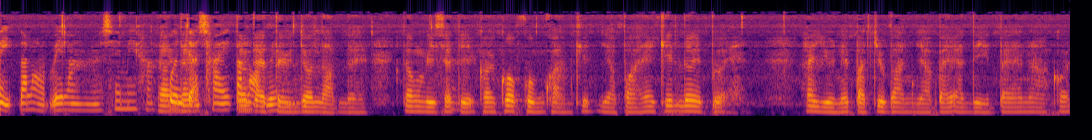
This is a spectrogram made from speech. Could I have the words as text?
ติตลอดเวลาใช่ไหมคะควรจะใช้ตลอดเวลาตั้งแต่ตื่นจนหลับเลย ต้องมีสติคอยควบคุมความคิด อย่าปล่อยให้คิดเลื่อยเปื่อย ให้อยู่ในปัจจุบันอย่าไปอดีตไปอนาคต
